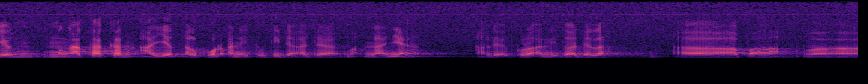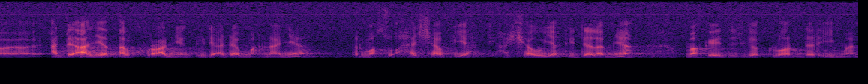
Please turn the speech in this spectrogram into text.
yang mengatakan ayat Al-Qur'an itu tidak ada maknanya ayat Al-Qur'an itu adalah uh, apa uh, ada ayat Al-Qur'an yang tidak ada maknanya termasuk hasyafiyah hasyawiyah di dalamnya maka itu juga keluar dari iman.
